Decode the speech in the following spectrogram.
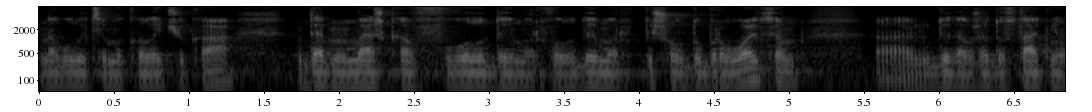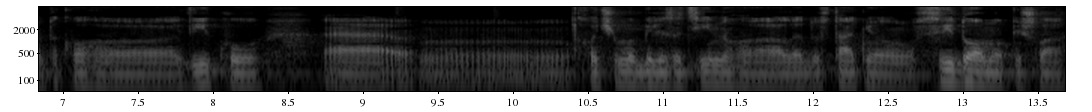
на вулиці Миколайчука, де мешкав Володимир. Володимир пішов добровольцем. Е, Людина вже достатньо такого віку, е, хоч і мобілізаційного, але достатньо свідомо пішла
